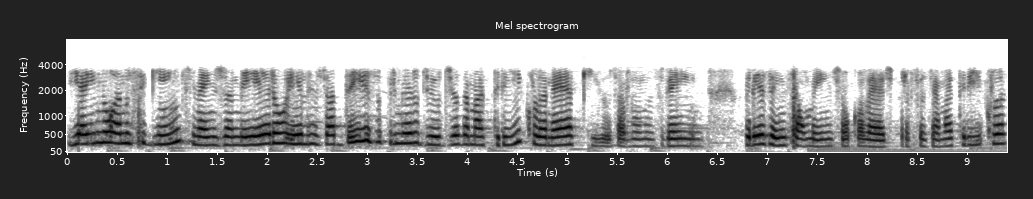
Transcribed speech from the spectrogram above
E aí no ano seguinte, né, em janeiro, eles já desde o primeiro dia, o dia da matrícula, né, que os alunos vêm presencialmente ao colégio para fazer a matrícula,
